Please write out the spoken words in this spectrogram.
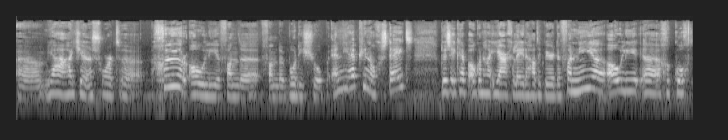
uh, ja, had je een soort uh, geurolie van de, van de Body Shop. En die heb je nog steeds. Dus ik heb ook een jaar geleden had ik weer de vanilleolie uh, gekocht.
